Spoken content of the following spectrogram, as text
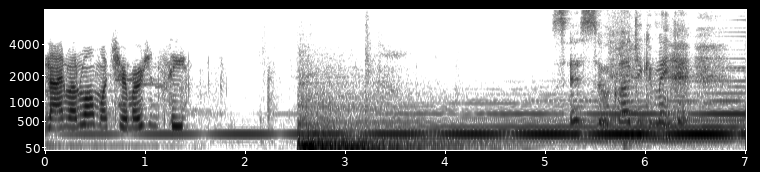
911, what's your emergency? Sis, so glad you can make it.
